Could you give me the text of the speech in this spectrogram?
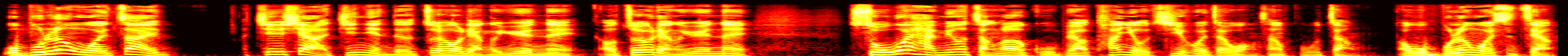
我不认为在接下来今年的最后两个月内哦，最后两个月内。所谓还没有涨到的股票，它有机会在往上补涨啊！我不认为是这样，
